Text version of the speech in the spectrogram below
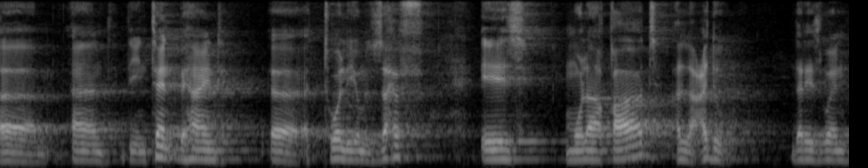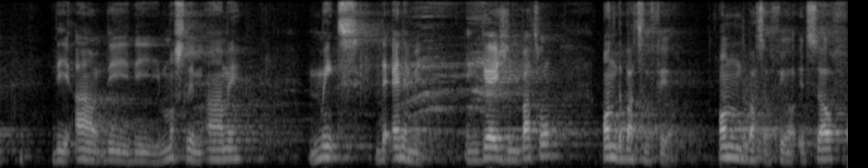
Um, and the intent behind uh, Tawalli Yom Al-Zahf is mulaqat al-adu. That is when the, uh, the, the Muslim army meets the enemy engaged in battle on the battlefield on the battlefield itself.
